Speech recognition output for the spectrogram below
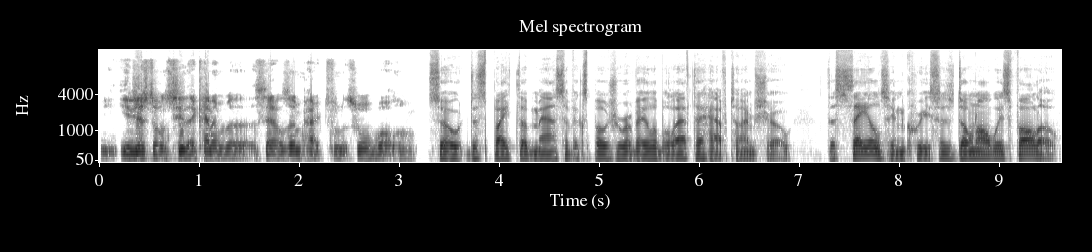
you just don't see that kind of a sales impact from the Super Bowl. So, despite the massive exposure available at the halftime show, the sales increases don't always follow.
